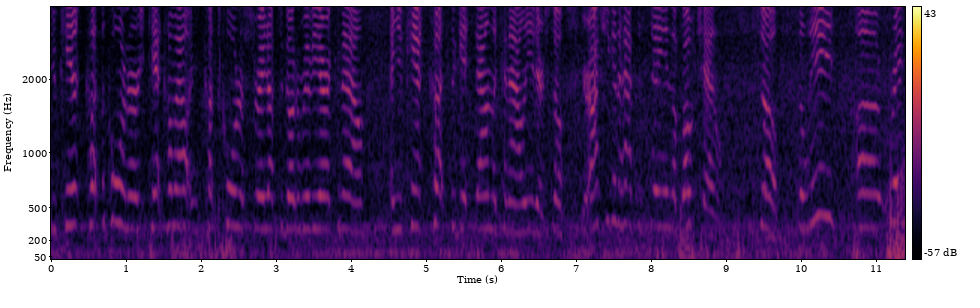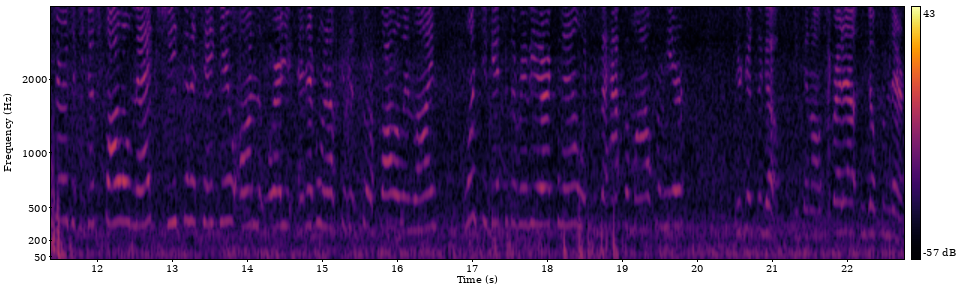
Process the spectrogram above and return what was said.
you can't cut the corner. You can't come out and cut the corner straight up to go to Riviera Canal, and you can't cut to get down the canal either. So you're actually gonna have to stay in the boat channel. So the lead uh, racers, if you just follow Meg, she's going to take you on the, where you, and everyone else can just sort of follow in line. Once you get to the Riviera Canal, which is a half a mile from here, you're good to go. You can all spread out and go from there.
